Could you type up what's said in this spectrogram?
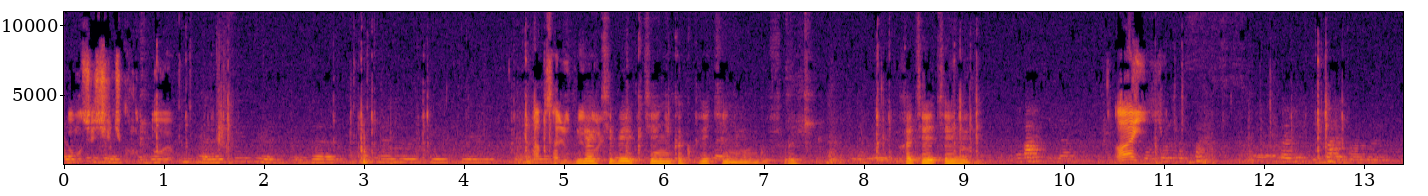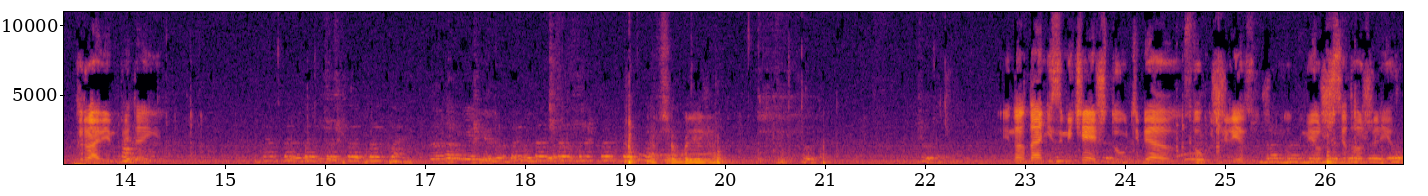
Думал, что что-нибудь крутое. Абсолютно Я ноль. к тебе, к тебе никак прийти не могу, слышишь? Хотя я тебя вижу. Ай! Гравием придавил. все ближе. Иногда не замечаешь, что у тебя столько железа уже. У меня 62 железа.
